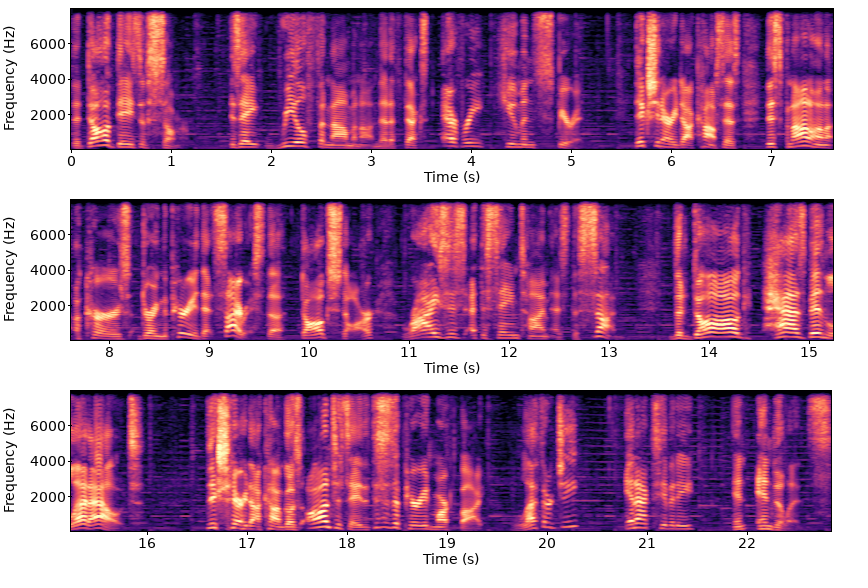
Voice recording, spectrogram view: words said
The dog days of summer is a real phenomenon that affects every human spirit. Dictionary.com says this phenomenon occurs during the period that Sirius, the dog star, rises at the same time as the sun. The dog has been let out. Dictionary.com goes on to say that this is a period marked by lethargy, inactivity, and indolence.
